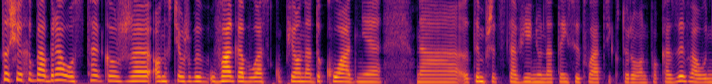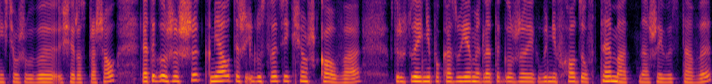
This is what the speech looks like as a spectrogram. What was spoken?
To się chyba brało z tego, że on chciał, żeby uwaga była skupiona dokładnie na tym przedstawieniu, na tej sytuacji, którą on pokazywał. Nie chciał, żeby się rozpraszał, dlatego że Szyk miał też ilustracje książkowe, których tutaj nie pokazujemy, dlatego że jakby nie wchodzą w temat naszej wystawy,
